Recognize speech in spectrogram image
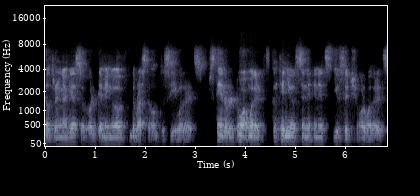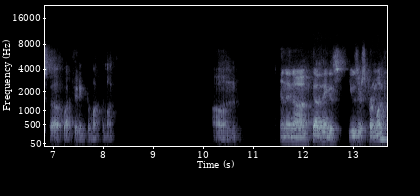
filtering, I guess, or dimming of the rest of them to see whether it's standard or whether it's continuous in, in its usage or whether it's uh, fluctuating from month to month. Um, and then uh, the other thing is users per month.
